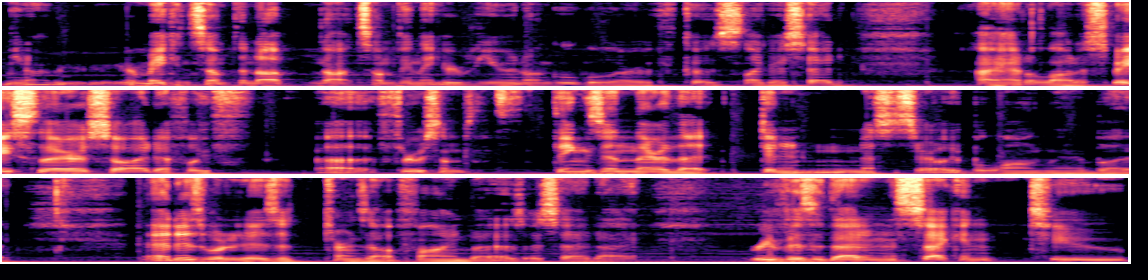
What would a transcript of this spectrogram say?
you know you're making something up, not something that you're viewing on Google Earth. Because, like I said, I had a lot of space there, so I definitely th- uh, threw some things in there that didn't necessarily belong there. But it is what it is. It turns out fine. But as I said, I revisit that in a second to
